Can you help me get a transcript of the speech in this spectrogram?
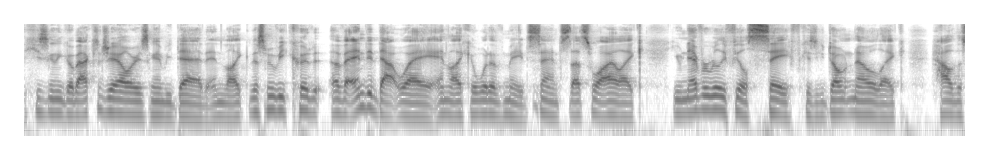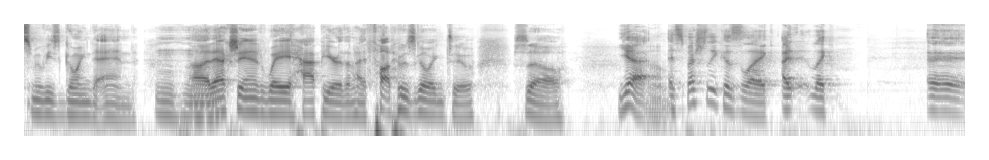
he's gonna go back to jail or he's gonna be dead. And like this movie could have ended that way, and like it would have made sense. That's why like you never really feel safe because you don't know like how this movie's going to end. Uh, it actually ended way happier than I thought it was going to. So. Yeah, especially because like I like, uh,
